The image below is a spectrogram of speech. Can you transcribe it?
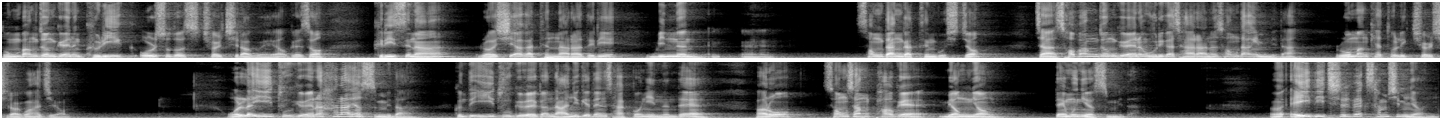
동방정교회는 Greek Orthodox Church라고 해요. 그래서 그리스나 러시아 같은 나라들이 믿는 성당 같은 곳이죠. 자, 서방정교회는 우리가 잘 아는 성당입니다. Roman Catholic Church라고 하죠. 원래 이 두 교회는 하나였습니다. 근데 이 두 교회가 나뉘게 된 사건이 있는데 바로 성상 파괴 명령 때문이었습니다. AD 730년,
